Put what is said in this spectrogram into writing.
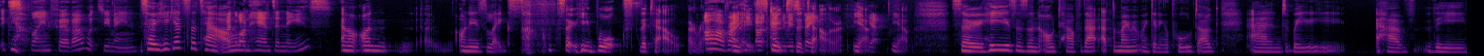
Explain further. What do you mean? So he gets the towel Like on hands and knees? uh, on uh, on his legs. so he walks the towel around. Oh, right, You know, he- uh, scoots the feet. towel around. Yeah, Yeah. yeah. So he uses an old towel for that. At the moment, we're getting a pool dug, and we have the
